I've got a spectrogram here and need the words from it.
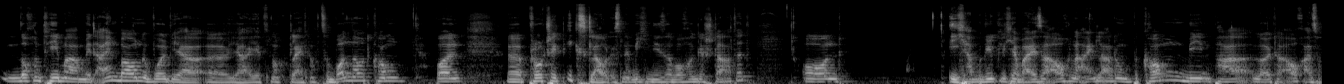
noch ein Thema mit einbauen, obwohl wir äh, ja jetzt noch gleich noch zu OneNote kommen wollen. Äh, Project xCloud ist nämlich in dieser Woche gestartet und ich habe glücklicherweise auch eine Einladung bekommen, wie ein paar Leute auch. Also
